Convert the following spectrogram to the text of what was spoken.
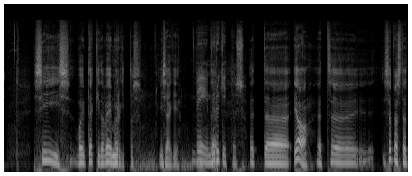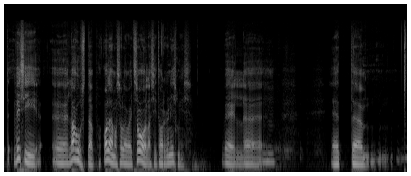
siis võib tekkida veemürgitus isegi. veemürgitus? et, et jaa, et seepärast, et vesi lahustab olemasolevaid soolasid organismis veel mm. -hmm. et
